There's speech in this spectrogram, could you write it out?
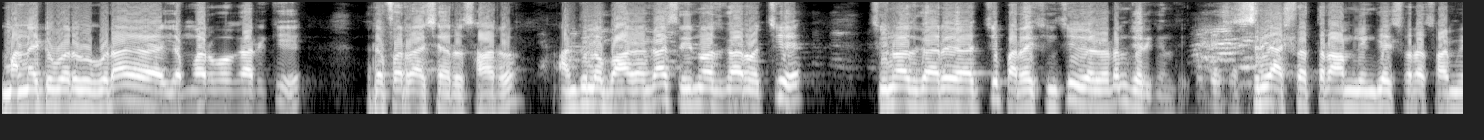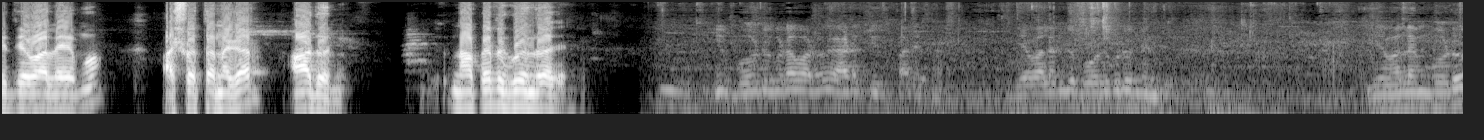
మొన్నటి వరకు కూడా ఎంఆర్ఓ గారికి రెఫర్ రాశారు సారు. అందులో భాగంగా శ్రీనివాస్ గారు వచ్చి శ్రీనివాస్ గారు వచ్చి పరీక్షించి వెళ్ళడం జరిగింది. శ్రీ అశ్వత్థరామ లింగేశ్వర స్వామి దేవాలయము అశ్వత్థ నగర్ ఆదోని. నా పేరు గోవిందరాజ్ అండి ఈ బోర్డు కూడా వాడు ఆడ తీసి పారేసినాడు కూడా ఉంది దేవాలయం బోర్డు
